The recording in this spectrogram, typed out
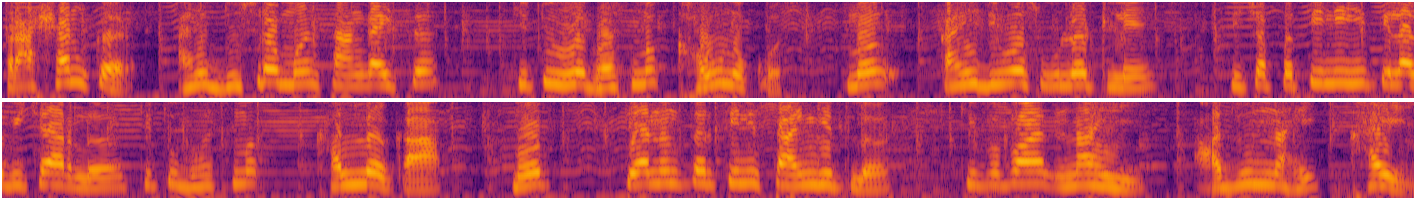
प्राशान कर. आणि दुसरं मन सांगायचं की तू हे भस्म खाऊ नकोस. मग काही दिवस उलटले तिच्या पतीनेही तिला विचारलं की तू भस्म खाल्लं का? मग त्यानंतर तिने सांगितलं की बाबा नाही अजून नाही खाईल.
